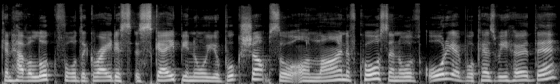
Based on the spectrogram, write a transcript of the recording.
can have a look for the Greatest Escape in all your bookshops or online, of course, and all audiobook as we heard there.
